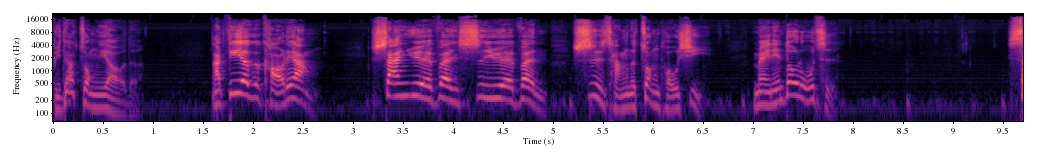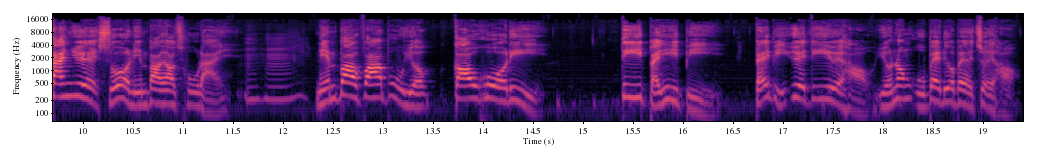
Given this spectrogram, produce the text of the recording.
比较重要的。那第二个考量，三月份、四月份市场的重头戏，每年都如此。三月所有年报要出来，年报发布有高获利、低本益比，北比越低越好，有那种五倍、六倍的最好。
